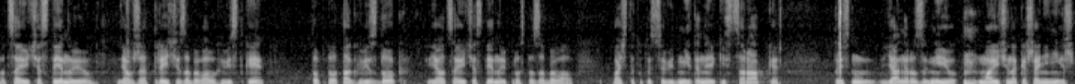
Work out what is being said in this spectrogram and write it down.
оцею частиною я вже тричі забивав гвіздки. Тобто отак гвіздок, я оцею частиною просто забивав. Бачите, тут ось відмітини, якісь царапки. Тобто, ну, я не розумію, маючи на кишені ніж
